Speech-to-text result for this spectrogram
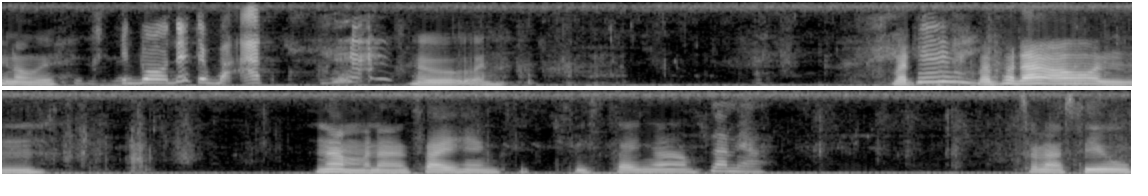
พี่น้องเลยจะโดดได้จะบาดเออบัดบัดพอได้เอาอันน้ำมันน่ะใส่แห้งสิสิใส่งามนั่นไงโซลาร์เซลล์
